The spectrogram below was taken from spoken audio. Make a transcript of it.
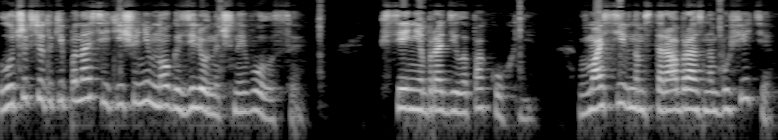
лучше все-таки поносить еще немного зеленочные волосы. Ксения бродила по кухне. В массивном старообразном буфете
